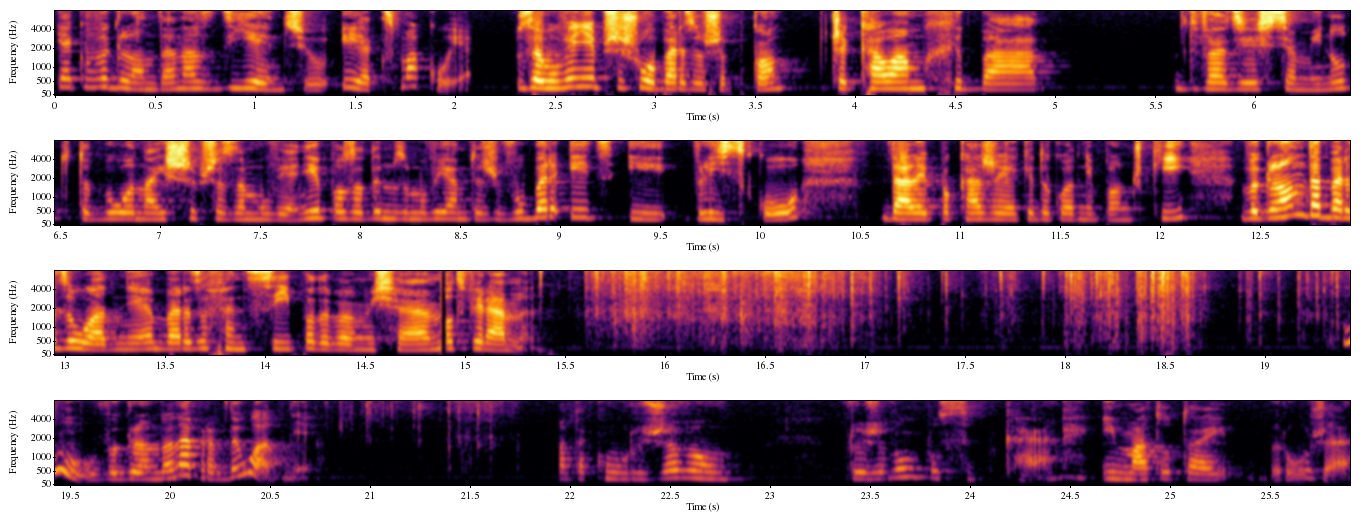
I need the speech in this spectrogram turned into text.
jak wygląda na zdjęciu i jak smakuje. Zamówienie przyszło bardzo szybko. Czekałam chyba 20 minut. To było najszybsze zamówienie. Poza tym zamówiłam też w Uber Eats i w Lisku. Dalej pokażę, jakie dokładnie pączki. Wygląda bardzo ładnie, bardzo fancy, podoba mi się. Otwieramy. Wygląda naprawdę ładnie. Ma taką różową, różową posypkę i ma tutaj różę.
